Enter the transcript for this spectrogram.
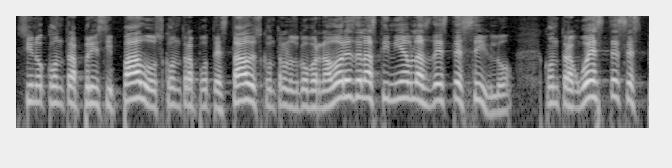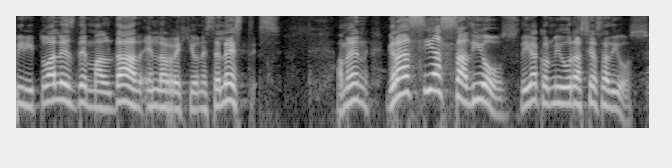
sino contra principados, contra potestades, contra los gobernadores de las tinieblas de este siglo, contra huestes espirituales de maldad en las regiones celestes. Amén. Gracias a Dios, diga conmigo, gracias a Dios.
